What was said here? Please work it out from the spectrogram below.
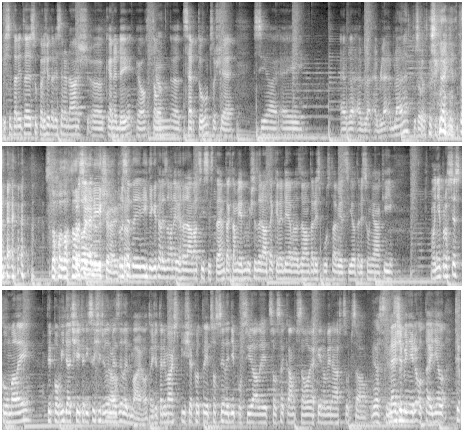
Když si tady to je super, že tady si nedáš uh, Kennedy, jo, v tom Jo. uh, CERTu, což je CIA, eble, eble, eble, eble, tu zkrátku si najdete. Z tohohle toho prostě to je ten jejich, jednoduše, prostě ten jejich digitalizovaný vyhledávací systém, tak tam jednoduše zadáte Kennedy a vyleze vám tady spousta věcí, jo, tady jsou nějaký, oni prostě zkoumali, ty povídači, který se šířili Jo. mezi lidma, jo. Takže tady máš spíš jako ty, co si lidi posílali, co se kam psalo, jaký novinář co psal. Jasně, ne, jasně. že by někdo odtajnil, ty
